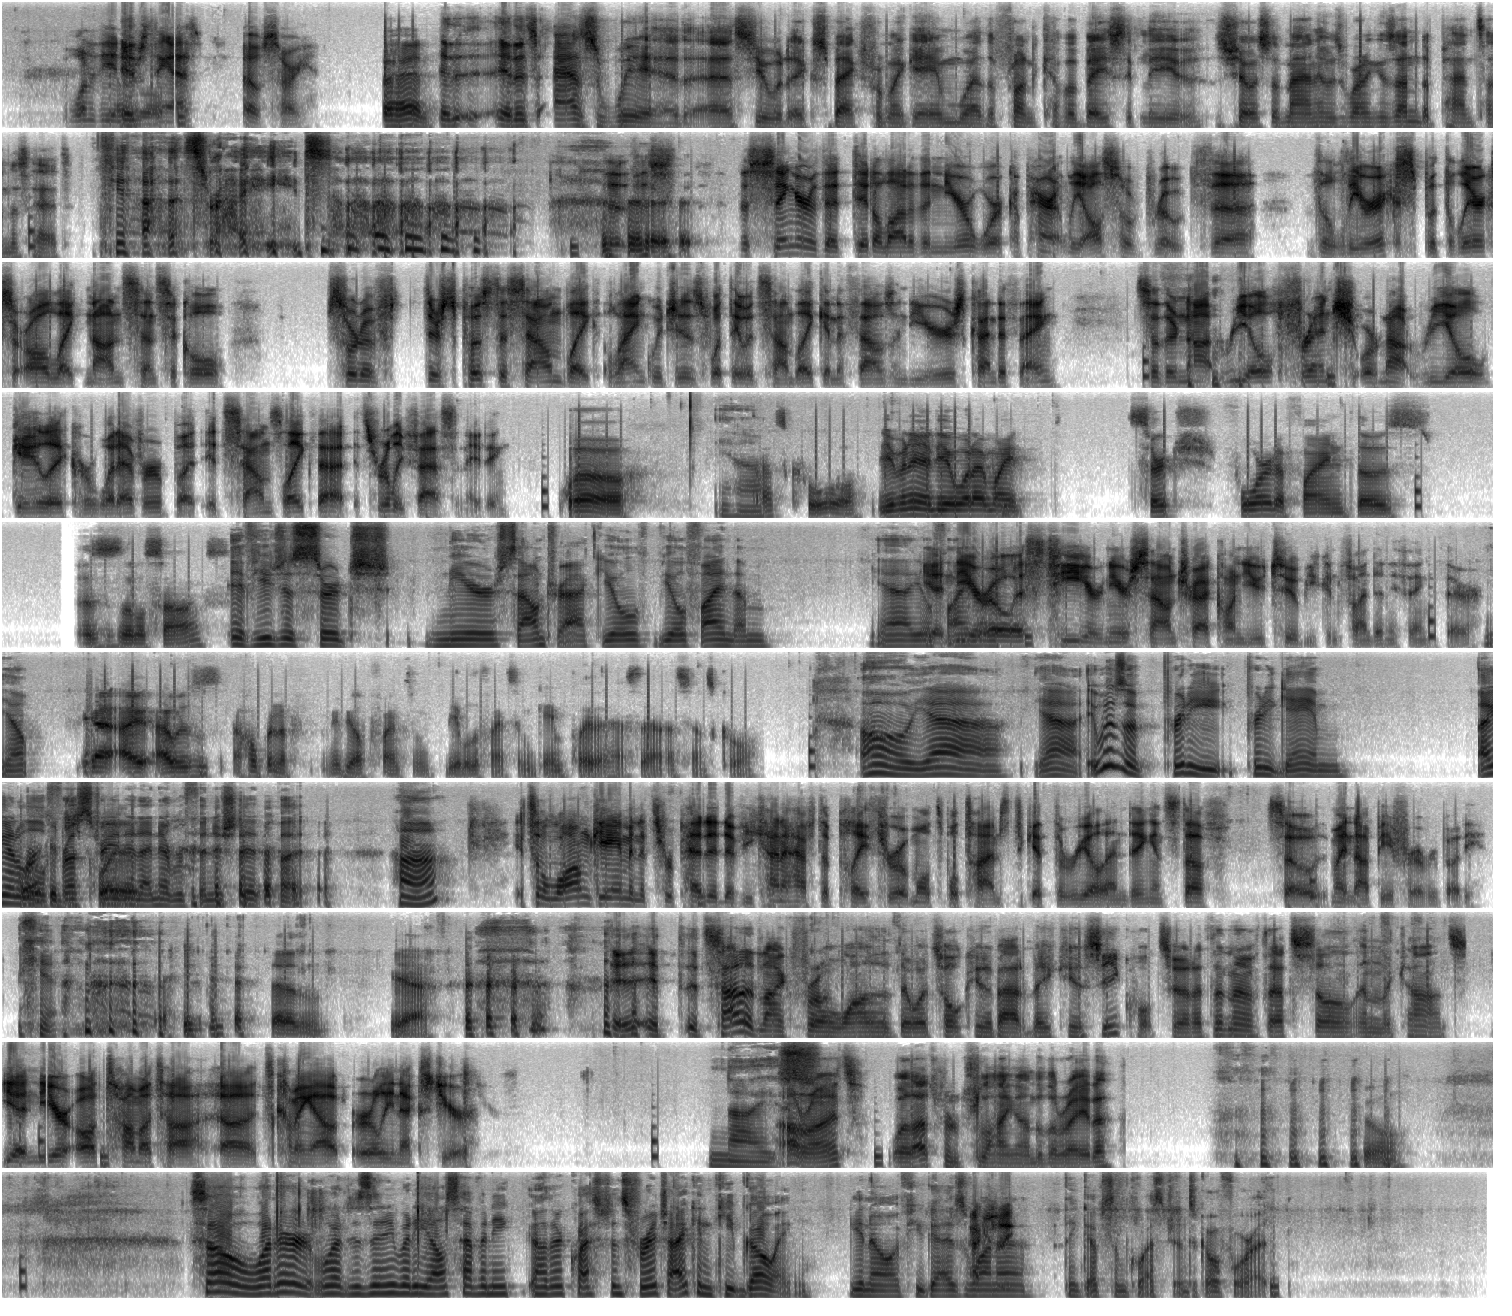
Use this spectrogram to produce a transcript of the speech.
One of the interesting as oh sorry. Go ahead. It, it is as weird as you would expect from a game where the front cover basically shows a man who's wearing his underpants on his head. Yeah, that's right. the, the, the singer that did a lot of the Nier work apparently also wrote the the lyrics, but the lyrics are all like nonsensical sort of they're supposed to sound like languages what they would sound like in a thousand years kind of thing. So they're not real French or not real Gaelic or whatever, but it sounds like that. It's really fascinating. Whoa. Yeah. That's cool. Do you have any idea what I might search for to find those those little songs? If you just search Nier soundtrack, you'll you'll find them. Yeah, you'll yeah, find Nier them. OST or Nier soundtrack on YouTube. You can find anything there. Yep. Yeah, I, I was hoping to maybe I'll find some be able to find some gameplay that has that. That sounds cool. Oh yeah, yeah. It was a pretty pretty game. I got a Or little could frustrated. I never finished it, but huh? It's a long game and it's repetitive. You kind of have to play through it multiple times to get the real ending and stuff. So it might not be for everybody. Yeah. that doesn't. Yeah. it, it it sounded like for a while that they were talking about making a sequel to it. I don't know if that's still in the cards. Yeah, Nier Automata. Uh, it's coming out early next year. Nice. All right. Well, that's been flying under the radar. Cool. So, what are what does anybody else have any other questions for Rich? I can keep going. You know, if you guys want to think up some questions, go for it.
